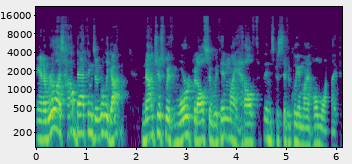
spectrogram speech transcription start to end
And I realized how bad things had really gotten, not just with work, but also within my health and specifically in my home life.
